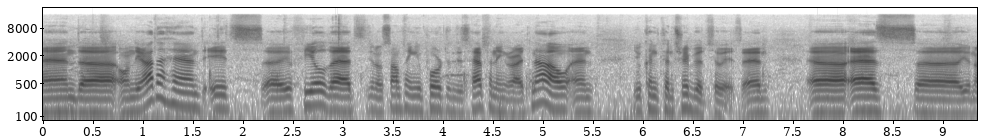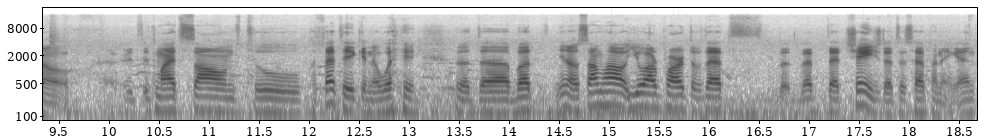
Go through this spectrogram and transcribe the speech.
And uh, on the other hand, it's uh, you feel that you know something important is happening right now, and you can contribute to it. And uh, as uh, you know, it, it, might sound too pathetic in a way, but uh, but you know somehow you are part of that that that change that is happening, and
